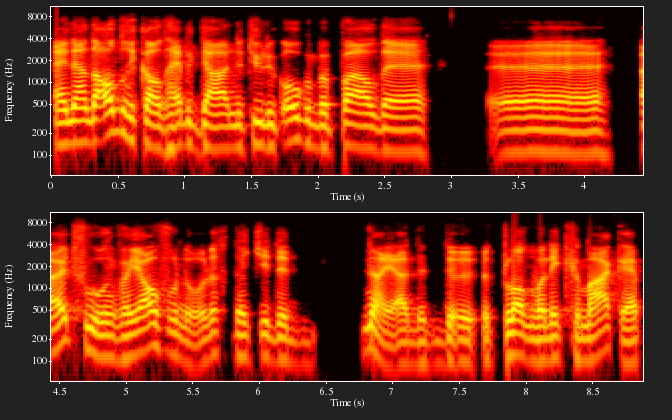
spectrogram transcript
En aan de andere kant heb ik daar natuurlijk ook een bepaalde eh, uitvoering van jou voor nodig. Dat je de, nou ja, de, de, het plan wat ik gemaakt heb,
